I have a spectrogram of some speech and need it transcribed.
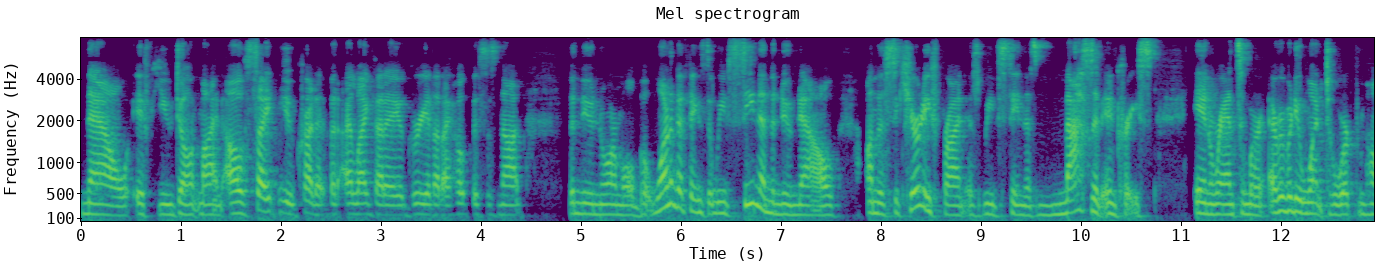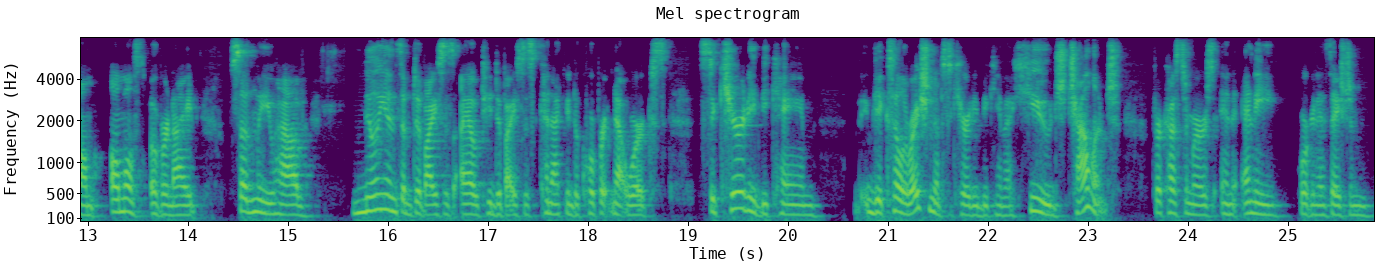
now, if you don't mind. I'll cite you credit, but I like that. I agree that I hope this is not the new normal. But one of the things that we've seen in the new now on the security front is we've seen this massive increase in ransomware. Everybody went to work from home almost overnight. Suddenly you have millions of devices, IoT devices connecting to corporate networks, security became the acceleration of security became a huge challenge for customers in any organization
